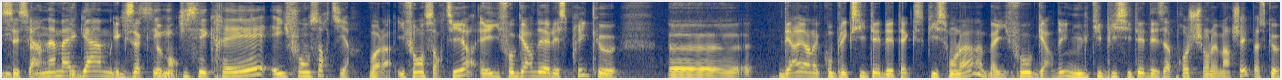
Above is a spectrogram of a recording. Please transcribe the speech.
c'est ça. C'est un amalgame Exactement. qui s'est créé et il faut en sortir. Voilà, il faut en sortir et il faut garder à l'esprit que euh, derrière la complexité des textes qui sont là, bah, il faut garder une multiplicité des approches sur le marché parce qu'il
